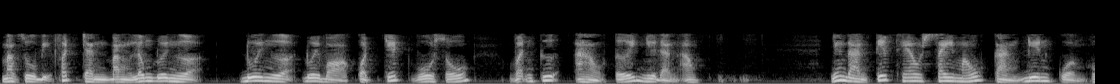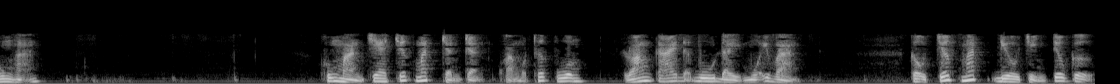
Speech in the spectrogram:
Mặc dù bị phất trần bằng lông đuôi ngựa, đuôi ngựa, đuôi bò quật chết vô số, vẫn cứ ảo tới như đàn ong. Những đàn tiếp theo say máu càng điên cuồng hung hãn. Khung màn che trước mắt trần trận khoảng một thước vuông, loáng cái đã bu đầy mũi vàng. Cậu chớp mắt điều chỉnh tiêu cự,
